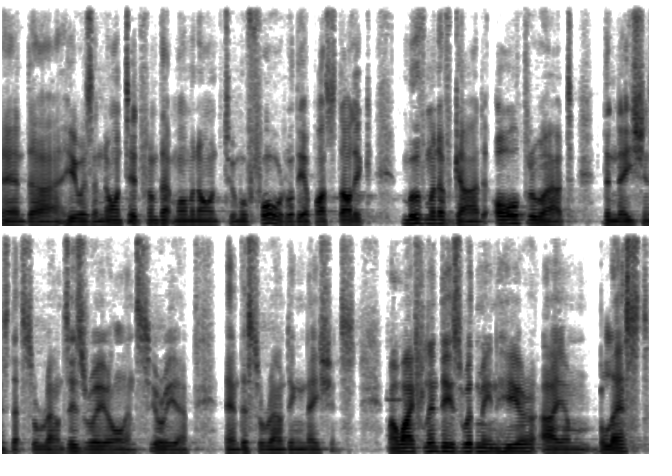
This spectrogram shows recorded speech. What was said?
And uh, he was anointed from that moment on to move forward with the apostolic movement of God all throughout the nations that surrounds Israel and Syria and the surrounding nations. My wife Lindy is with me in here. I am blessed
